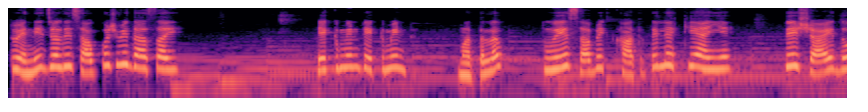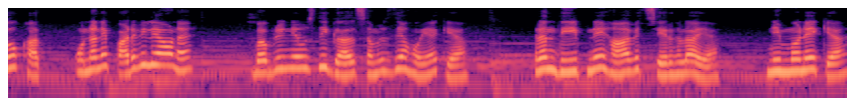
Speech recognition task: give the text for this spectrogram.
ਤੂੰ ਇੰਨੀ ਜਲਦੀ ਸਭ ਕੁਝ ਵੀ ਦੱਸ ਆਈ? ਇੱਕ ਮਿੰਟ ਇੱਕ ਮਿੰਟ, ਮਤਲਬ ਤੂੰ ਇਹ ਸਭ ਇੱਕ ਖਤ ਤੇ ਲਿਖ ਕੇ ਆਈ ਏ? ਤੇ ਸ਼ਾਇਦ ਉਹ ਖੱਤ ਉਹਨਾਂ ਨੇ ਪੜ੍ਹ ਵੀ ਲਿਆ ਹੋਣਾ ਬਬਰੀ ਨੇ ਉਸ ਦੀ ਗੱਲ ਸਮਝਦਿਆਂ ਹੋਇਆ ਕਿਹਾ, ਰਣਦੀਪ ਨੇ ਹਾਂ ਵਿੱਚ ਸਿਰ ਹਿਲਾਇਆ। ਨਿੰਮੋ ਨੇ ਕਿਹਾ,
